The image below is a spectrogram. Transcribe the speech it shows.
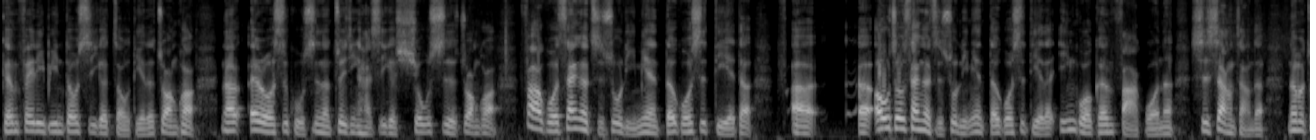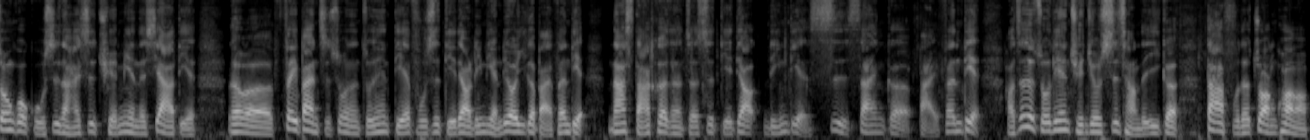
跟菲律宾都是一个走跌的状况。那俄罗斯股市呢，最近还是一个休市的状况。法国三个指数里面，德国是跌的，呃。呃，欧洲三个指数里面，德国是跌的，英国跟法国呢是上涨的。那么中国股市呢还是全面的下跌。那么费半指数呢，昨天跌幅是跌掉零点六一个百分点，纳斯达克呢则是跌掉零点四三个百分点。好，这是昨天全球市场的一个大幅的状况哦。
